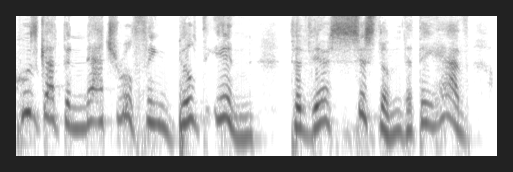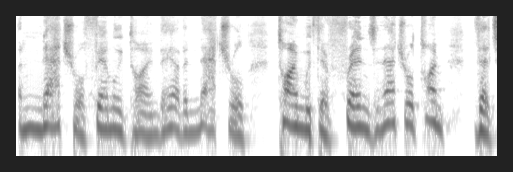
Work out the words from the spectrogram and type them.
Who's got the natural thing built in to their system that they have a natural family time they have a natural time with their friends a natural time that's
